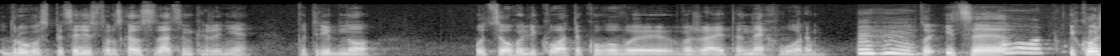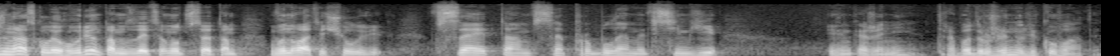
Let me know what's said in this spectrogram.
другу спеціалісту розказую ситуацію, він каже, ні, потрібно оцього лікувати, кого ви вважаєте не хворим. Тобто, і це Ок. і кожен раз, коли я говорю, там здається, ну все там винуватий чоловік, все там, все проблеми в сім'ї. І він каже: ні, треба дружину лікувати.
